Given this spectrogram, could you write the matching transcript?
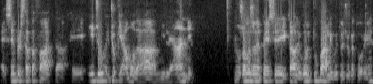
è sempre stata fatta e, e, gio- e, giochiamo da mille anni. Non so cosa ne pensi Claudio, voi, tu parli con i tuoi giocatori?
